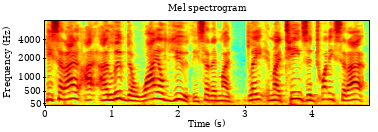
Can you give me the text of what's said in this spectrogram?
He said, I, I, I lived a wild youth. He said, in my late in my teens and 20s, said, I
